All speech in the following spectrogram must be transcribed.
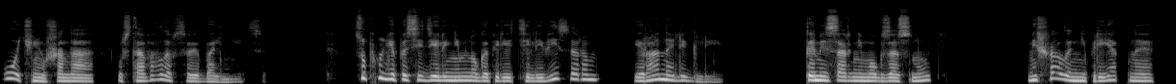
Очень уж она уставала в своей больнице. Супруги посидели немного перед телевизором и рано легли. Комиссар не мог заснуть. Мешало неприятное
